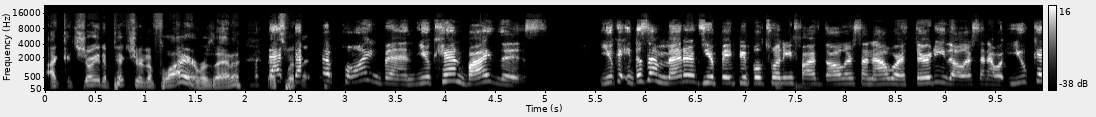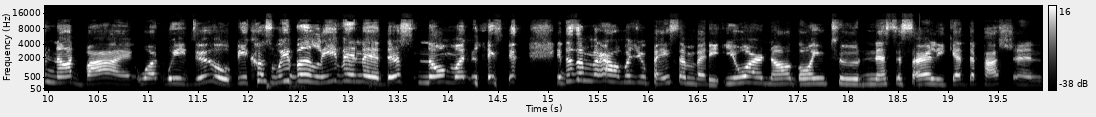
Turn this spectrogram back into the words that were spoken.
I could show you the picture of the flyer, Rossana. But That's what. that's the point, Ben. You can't buy this. You can, it doesn't matter if you pay people $25 an hour, $30 an hour. You cannot buy what we do because we believe in it. There's no money. it doesn't matter how much you pay somebody. You are not going to necessarily get the passion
